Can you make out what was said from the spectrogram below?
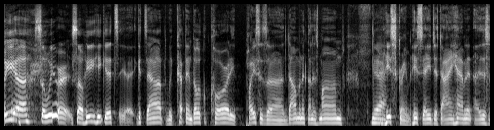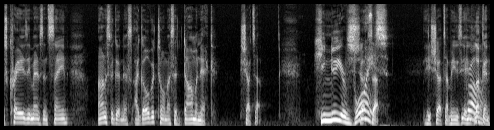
he, uh, so we were, so he he gets uh, gets out. We cut the umbilical cord. He places uh, Dominic on his mom. Yeah. He's screaming. He said, "He just, I ain't having it. Uh, this is crazy, man. It's insane." Honest to goodness, I go over to him. I said, "Dominic, shuts up." He knew your Shuts voice. He shuts up. He's, he's looking.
